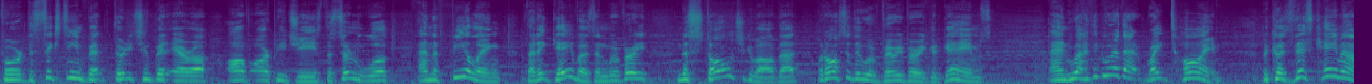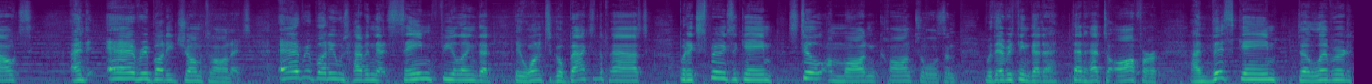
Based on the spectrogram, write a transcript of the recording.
for the 16-bit, 32-bit era of RPGs, the certain look and the feeling that it gave us, and we're very nostalgic about that, but also they were very, very good games. And I think we're at that right time, because this came out and everybody jumped on it. Everybody was having that same feeling that they wanted to go back to the past, but experience the game still on modern consoles and with everything that that had to offer. And this game delivered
